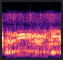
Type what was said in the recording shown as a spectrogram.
крылья.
